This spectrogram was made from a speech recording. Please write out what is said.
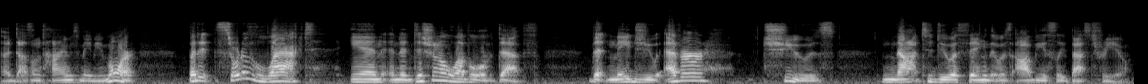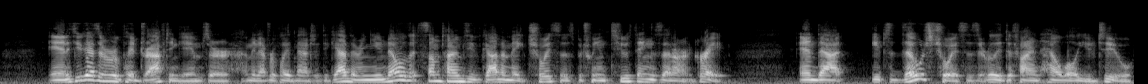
a dozen times, maybe more, but it sort of lacked in an additional level of depth that made you ever choose not to do a thing that was obviously best for you. And if you guys have ever played drafting games, or I mean, ever played Magic the Gathering, you know that sometimes you've got to make choices between two things that aren't great, and that it's those choices that really define how well you do,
